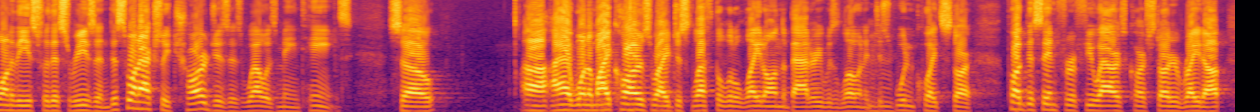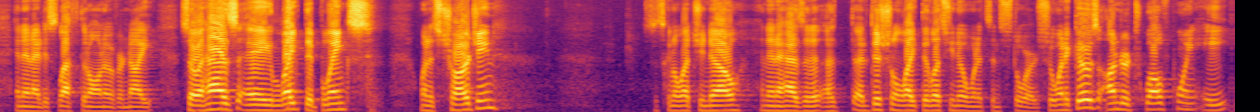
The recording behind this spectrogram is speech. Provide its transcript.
one of these for this reason. This one actually charges as well as maintains. So uh, I had one of my cars where I just left the little light on, the battery was low, and it Mm-hmm. just wouldn't quite start. Plugged this in for a few hours, car started right up, and then I just left it on overnight. So it has a light that blinks when it's charging. So it's going to let you know, and then it has an additional light that lets you know when it's in storage. So when it goes under 12.8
